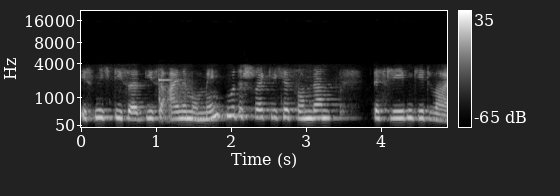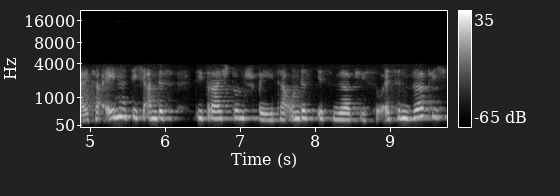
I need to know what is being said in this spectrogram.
ist nicht dieser, dieser eine Moment nur das Schreckliche, sondern das Leben geht weiter. Erinnere dich an das, die drei Stunden später. Und es ist wirklich so. Es sind wirklich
